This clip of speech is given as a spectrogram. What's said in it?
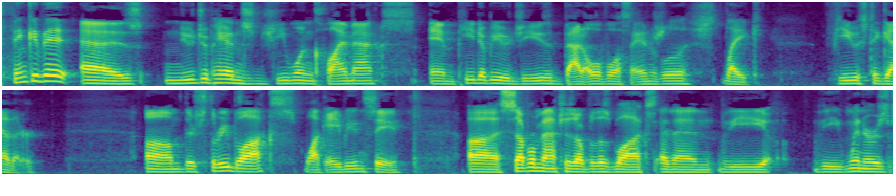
think of it as New Japan's G1 Climax and PWG's Battle of Los Angeles like fused together. Um, there's three blocks, block A, B, and C. Uh, several matches over those blocks, and then the the winners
